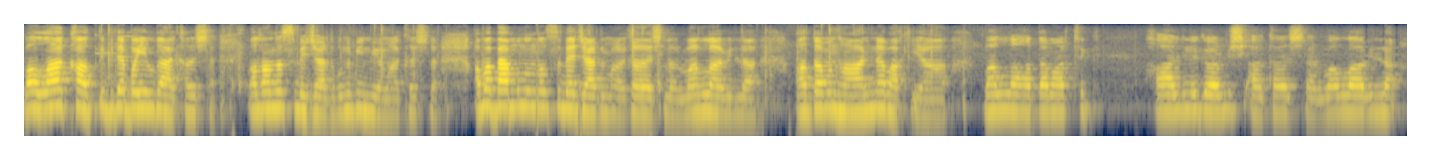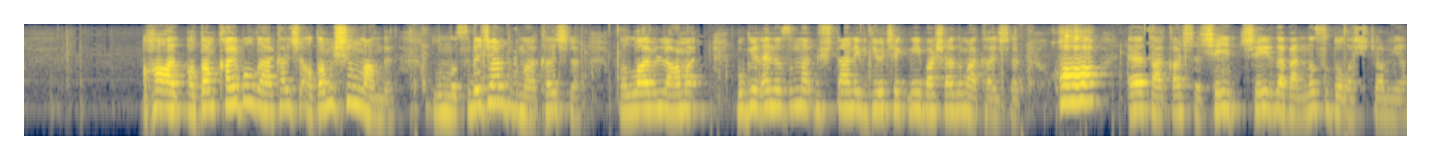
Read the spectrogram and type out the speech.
Vallahi kalktı bir de bayıldı arkadaşlar. Vallahi nasıl becerdi bunu bilmiyorum arkadaşlar. Ama ben bunu nasıl becerdim arkadaşlar. Vallahi billahi. Adamın haline bak ya. Vallahi adam artık halini görmüş arkadaşlar. Vallahi billahi. Aha adam kayboldu arkadaşlar. Adam ışınlandı. Oğlum nasıl becerdi bunu arkadaşlar? Vallahi billahi ama bugün en azından 3 tane video çekmeyi başardım arkadaşlar. Ha! Evet arkadaşlar şehir şehirde ben nasıl dolaşacağım ya?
